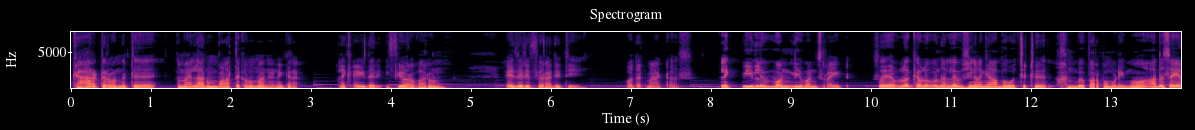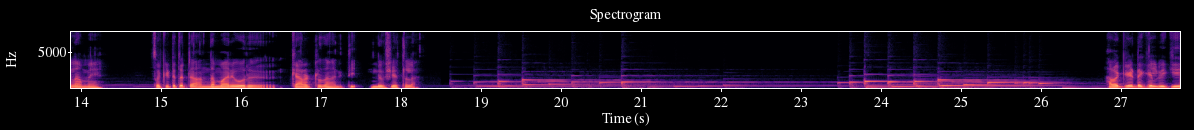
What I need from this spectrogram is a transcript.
கேரக்டர் வந்துட்டு நம்ம எல்லோரும் வளர்த்துக்கணும்னு நான் நினைக்கிறேன். Like either if you're Varun either if you're Aditi for that matters like we live only once right so எவ்வளோக்கு எவ்வளவு நல்ல விஷயங்களை ஞாபகம் வச்சுட்டு அன்பு பரப்ப முடியுமோ அதை செய்யலாமே. ஸோ கிட்டத்தட்ட அந்த மாதிரி ஒரு கேரக்டர் தான் அதித்தி இந்த விஷயத்தில். அவள் கேட்ட கேள்விக்கு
